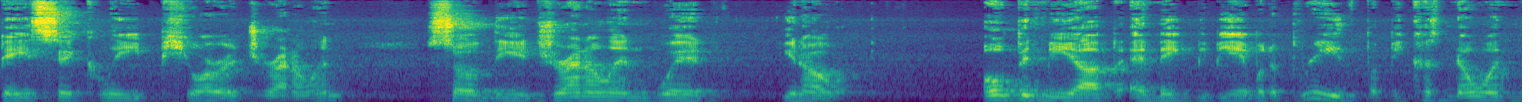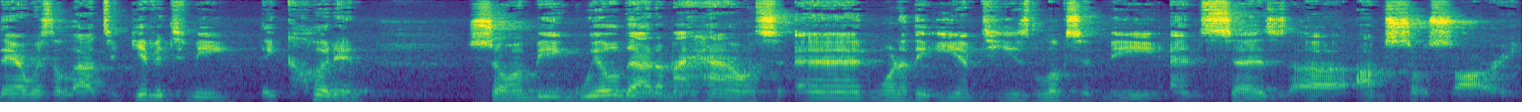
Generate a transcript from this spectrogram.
basically pure adrenaline. So the adrenaline would, you know, open me up and make me be able to breathe, but because no one there was allowed to give it to me, they couldn't. So I'm being wheeled out of my house, and one of the EMTs looks at me and says, uh, "I'm so sorry."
